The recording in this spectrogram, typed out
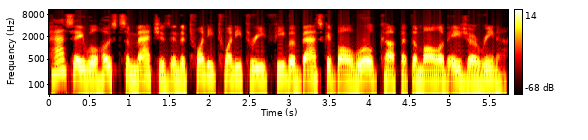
Pasay will host some matches in the 2023 FIBA Basketball World Cup at the Mall of Asia Arena.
